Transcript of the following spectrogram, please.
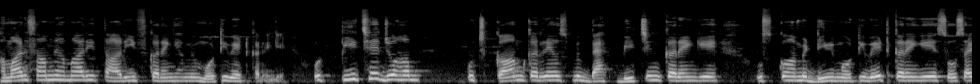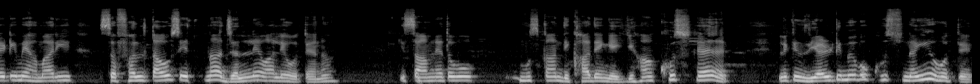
हमारे सामने हमारी तारीफ़ करेंगे, हमें मोटिवेट करेंगे। और पीछे जो हम कुछ काम कर रहे हैं, उसमें बैक बीचिंग करेंगे, उसको हमें डीमोटिवेट करेंगे। सोसाइटी में हमारी सफलताओं से इतना जलने वाले होते हैं ना, कि सामने तो वो मुस्कान दिखा देंगे कि हाँ खुश हैं, लेकिन रियलिटी में वो खुश नहीं होते।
